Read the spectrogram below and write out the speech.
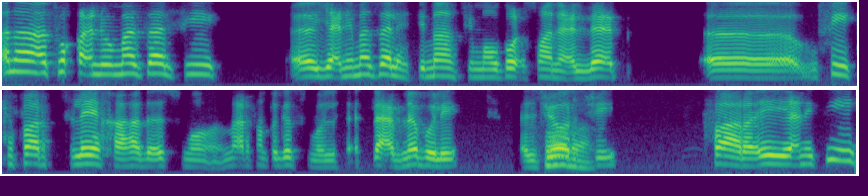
أنا أتوقع إنه ما زال في آه، يعني ما زال اهتمام في موضوع صانع اللعب. وفي آه، كفارة سليخة هذا اسمه ما أعرف انطق اسمه لاعب نابولي الجورجي. كفاره اي يعني في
